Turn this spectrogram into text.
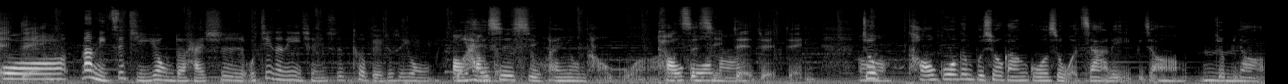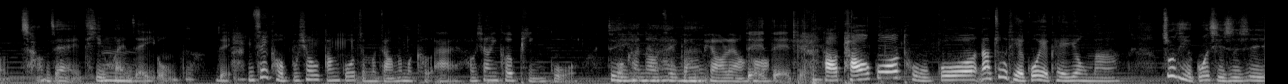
锅，那你自己用的还是？我记得你以前是特别就是用，我还是喜欢用陶锅，陶锅吗？对对对。就陶锅跟不锈钢锅是我家里比较、嗯、就比较常在替换在用的。嗯、对，你这口不锈钢锅怎么长那么可爱？好像一颗苹果。对，我看到这个很漂亮。对对对。好，陶锅、土锅，那铸铁锅也可以用吗？铸铁锅其实是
